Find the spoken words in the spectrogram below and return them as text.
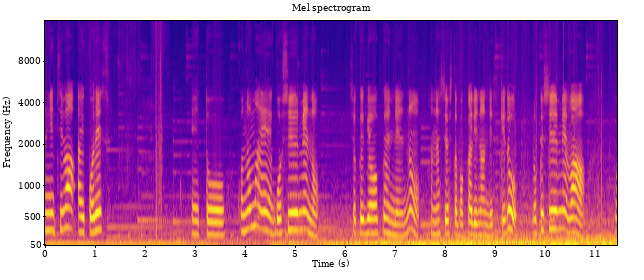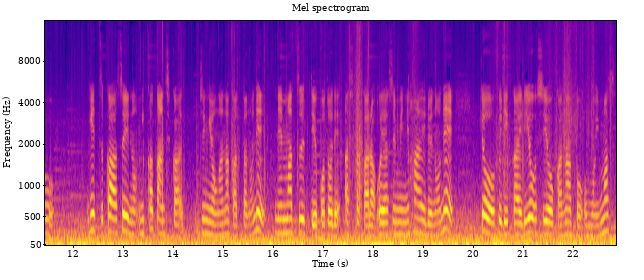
んにちは、あいこです。えっ、と、この前5週目の職業訓練の話をしたばっかりなんですけど、6週目は、と月火水の3日間しか授業がなかったので、年末っていうことで明日からお休みに入るので、今日振り返りをしようかなと思います。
